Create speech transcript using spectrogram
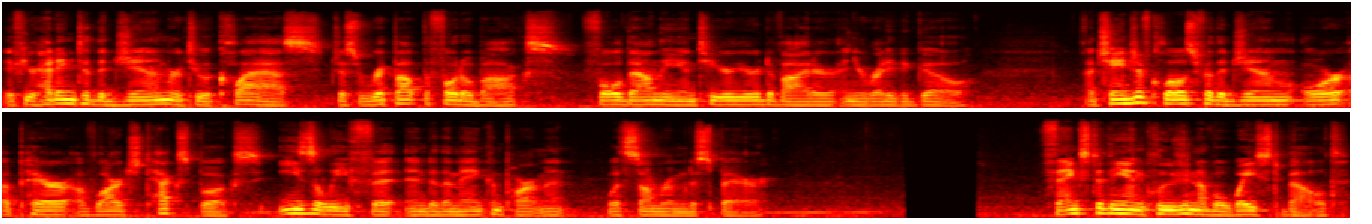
If you're heading to the gym or to a class, just rip out the photo box, fold down the interior divider, and you're ready to go. A change of clothes for the gym or a pair of large textbooks easily fit into the main compartment with some room to spare. Thanks to the inclusion of a waist belt,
